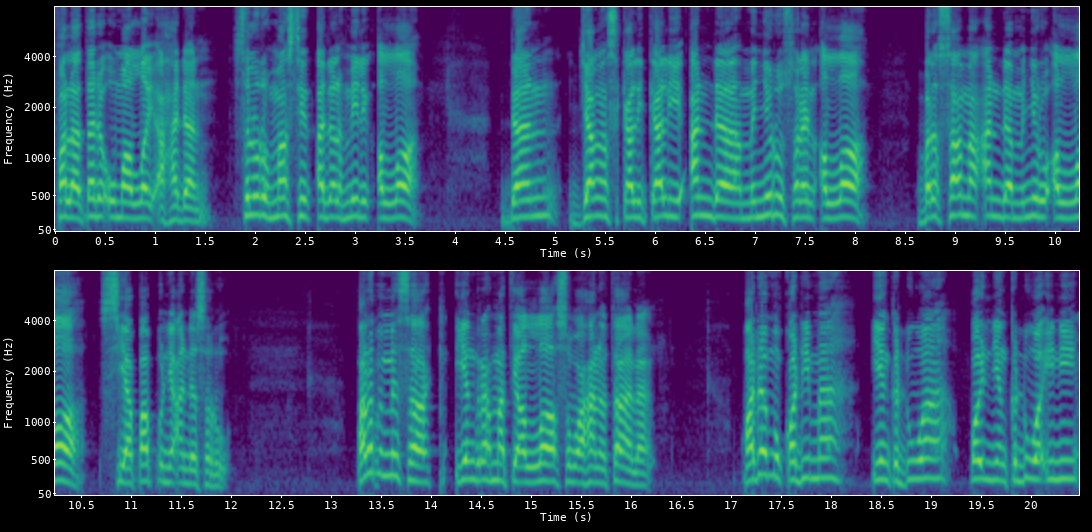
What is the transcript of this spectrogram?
fala tad'u ahadan. Seluruh masjid adalah milik Allah. Dan jangan sekali-kali Anda menyeru selain Allah bersama Anda menyeru Allah siapa pun yang Anda seru. Para pemirsa yang dirahmati Allah taala, pada mukadimah yang kedua, poin yang kedua ini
